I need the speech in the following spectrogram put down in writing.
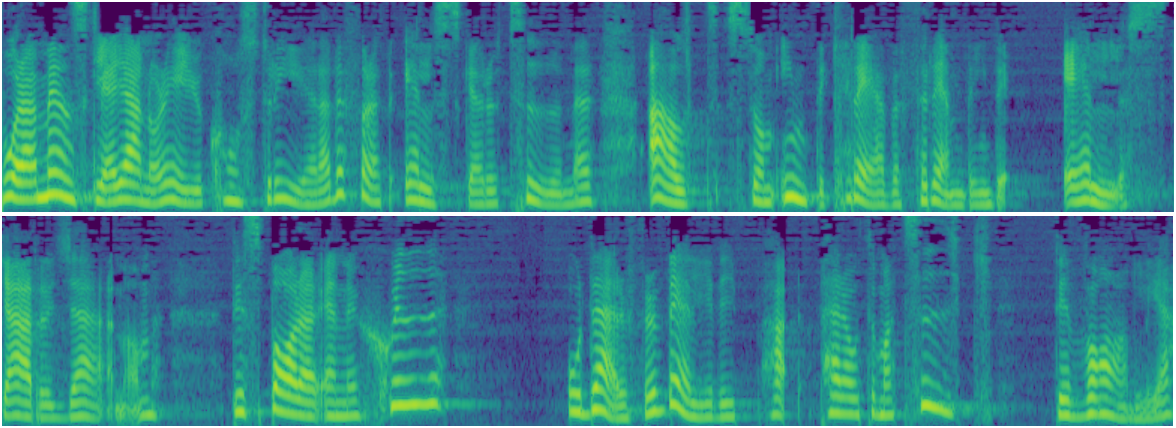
Våra mänskliga hjärnor är ju konstruerade för att älska rutiner. Allt som inte kräver förändring, det älskar hjärnan. Det sparar energi och därför väljer vi per automatik det vanliga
